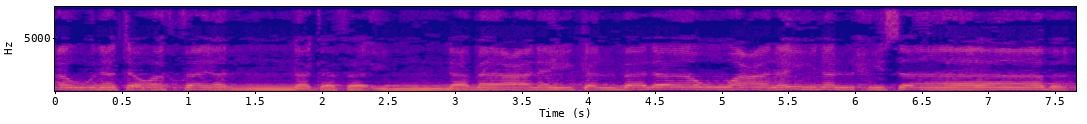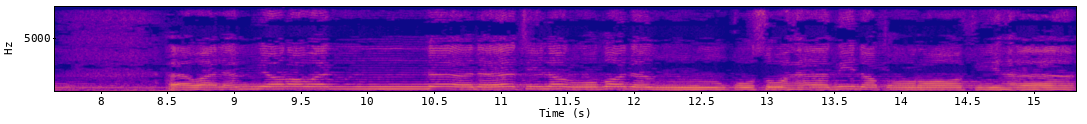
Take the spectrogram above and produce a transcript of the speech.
أو نتوفينك فإنما عليك البلاغ وعلينا الحساب. أولم يروا أنا ناتي الأرض ننقصها من أطرافها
